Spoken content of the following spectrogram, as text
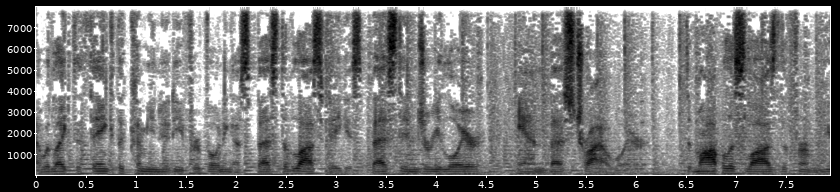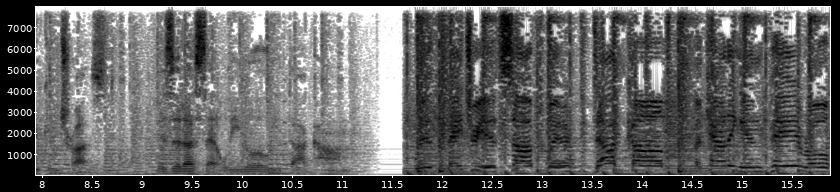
I would like to thank the community for voting us Best of Las Vegas, Best Injury Lawyer, and Best Trial Lawyer. Dimopoulos Law is the firm you can trust. Visit us at legalelite.com. With PatriotSoftware.com, accounting and payroll,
